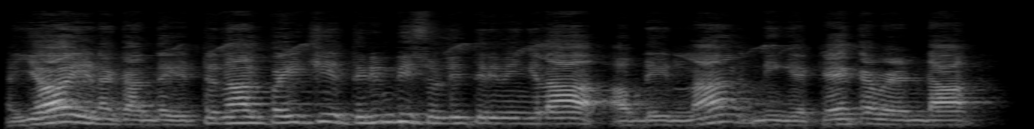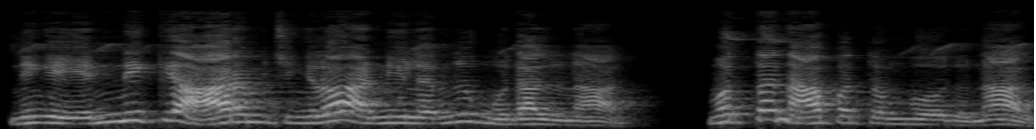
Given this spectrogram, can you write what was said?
ஐயா எனக்கு அந்த எட்டு நாள் பயிற்சியை திரும்பி சொல்லி தருவீங்களா? அப்படின்லாம் நீங்க கேட்க வேண்டாம். நீங்க என்னைக்கு ஆரம்பிச்சிங்களோ அன்னில இருந்து முதல் நாள். மொத்தம் 49 நாள்.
